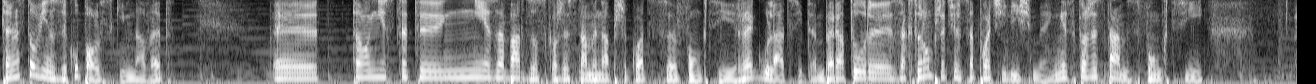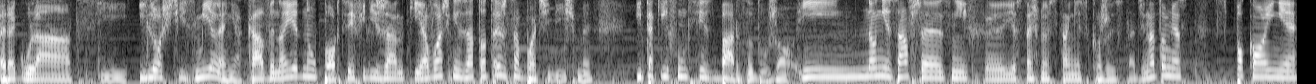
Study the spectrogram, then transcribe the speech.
często w języku polskim nawet, yy, to niestety nie za bardzo skorzystamy na przykład z funkcji regulacji temperatury, za którą przecież zapłaciliśmy. Nie skorzystamy z funkcji regulacji ilości zmielenia kawy na jedną porcję filiżanki, a właśnie za to też zapłaciliśmy. I takich funkcji jest bardzo dużo i no nie zawsze z nich y, jesteśmy w stanie skorzystać. Natomiast spokojnie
